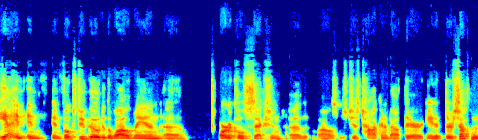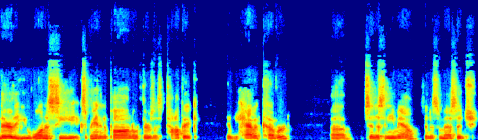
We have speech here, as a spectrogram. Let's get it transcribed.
yeah, and, and and folks do go to the Wildman uh, articles section uh, that Miles was just talking about there. And if there's something there that you want to see expanded upon, or if there's a topic that we haven't covered, uh, send us an email, send us a message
